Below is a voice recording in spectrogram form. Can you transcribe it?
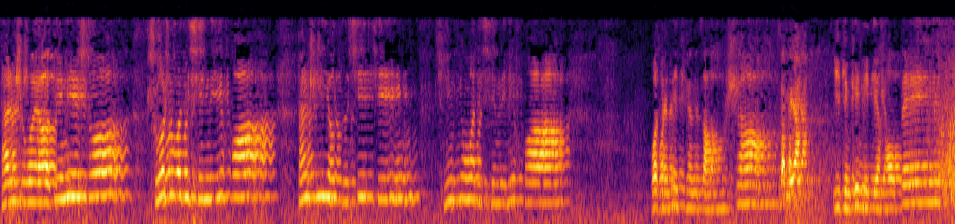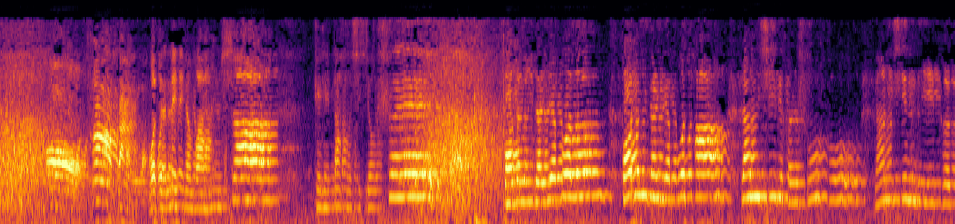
但是我要对你说，说出我的心里话，但是你要仔细听，听听我的心里话。我在那天早上怎么样？一定给你叠好被。哦，他干了。我在那天晚上给你打好洗脚水，保证一点也不冷，保证一点也不烫，让你洗得很舒服，让你心里特别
